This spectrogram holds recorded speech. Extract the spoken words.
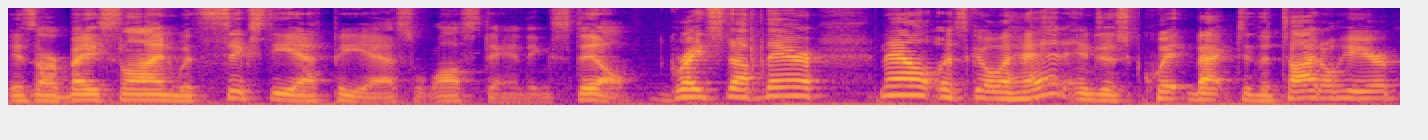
is our baseline with 60 FPS while standing still. Great stuff there. Now let's go ahead and just quit back to the title here.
